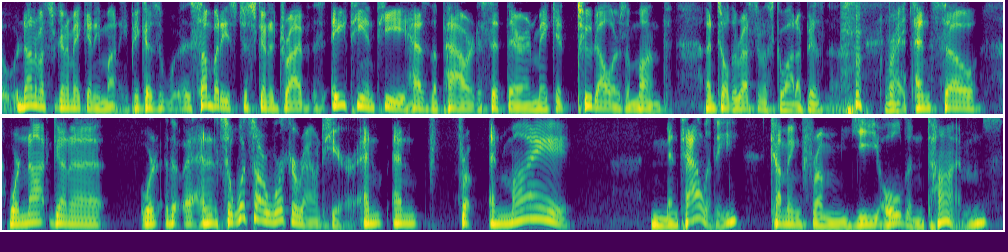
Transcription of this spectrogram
none of us are gonna make any money because somebody's just gonna drive AT&T has the power to sit there and make it two dollars a month until the rest of us go out of business. Right. And so we're not gonna we're and so what's our workaround here? And and from and my mentality coming from ye olden times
